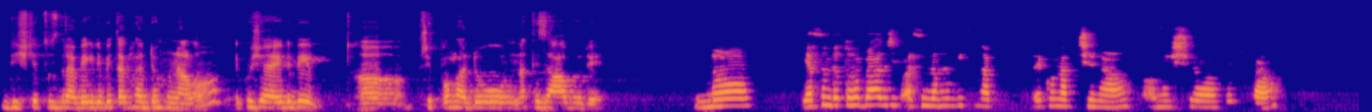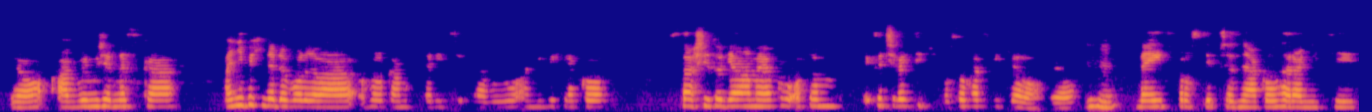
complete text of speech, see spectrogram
když tě to zdraví, kdyby takhle dohnalo? Jakože kdyby uh, při pohledu na ty závody. No, já jsem do toho byla dřív asi mnohem víc nad, jako nadšená, než uh, teďka. Jo, a vím, že dneska ani bych nedovolila holkám, který připravuju, ani bych jako strašně to děláme jako o tom, jak se člověk cítí, poslouchat svý tělo, jo. Mm-hmm. Nejít prostě přes nějakou hranici,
